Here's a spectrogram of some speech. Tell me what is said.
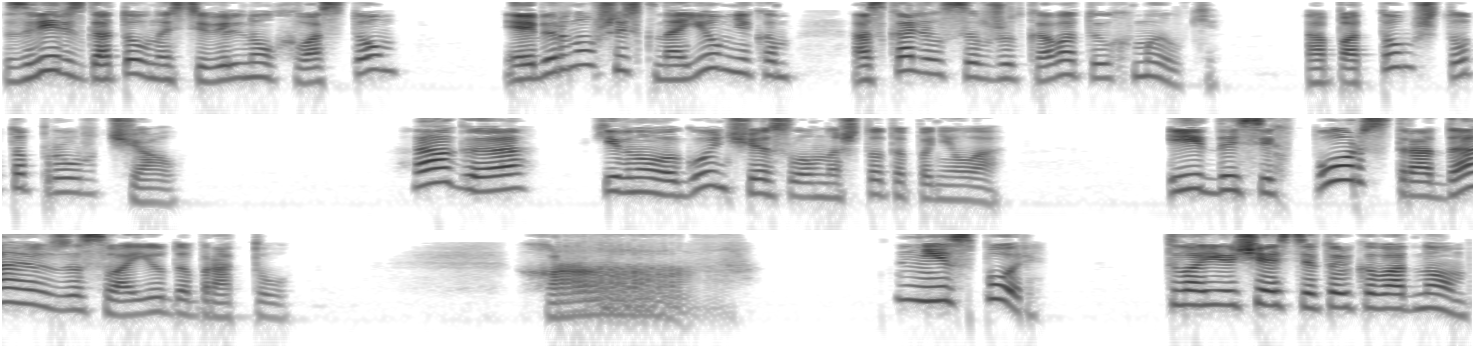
Зверь с готовностью вильнул хвостом и, обернувшись к наемникам, оскалился в жутковатой ухмылке, а потом что-то проурчал. «Ага», — кивнула гончая, словно что-то поняла. «И до сих пор страдаю за свою доброту». «Хрррр!» «Не спорь. Твое счастье только в одном.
